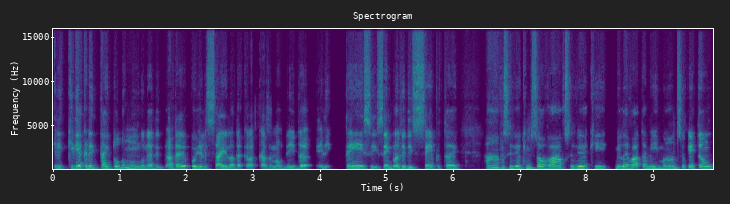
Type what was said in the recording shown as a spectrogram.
Ele queria acreditar em todo mundo, né? Até depois de ele sair lá daquela casa Sim. maldita, ele tem esse semblante, ele sempre tá. Ah, você veio aqui me salvar, você veio aqui me levar até minha irmã, não sei o quê. Então,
